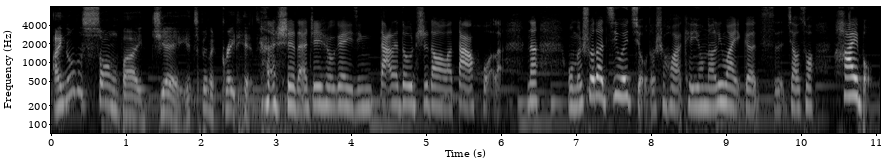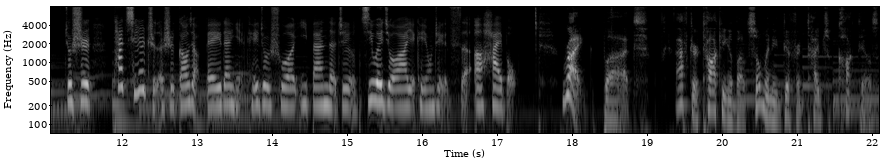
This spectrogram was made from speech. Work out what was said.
I know the song by Jay. It's been a great hit. 是的，这首歌已经大家都知道了，大火了。那我们说到鸡尾酒的时候啊，可以用到另外一个词，叫做 highball，就是它其实指的是高脚杯，但也可以就是说一般的这种鸡尾酒啊，也可以用这个词 a highball。 Right, but after talking about so many different types of cocktails,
